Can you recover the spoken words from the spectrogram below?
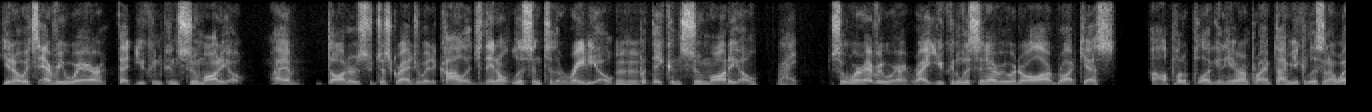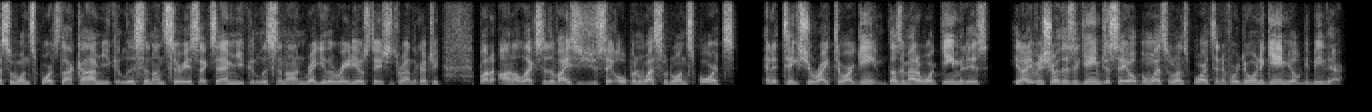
You know, it's everywhere that you can consume audio. I have daughters who just graduated college. They don't listen to the radio, mm-hmm. but they consume audio. Right. So we're everywhere, right? You can listen everywhere to all our broadcasts. Uh, I'll put a plug in here on prime time. You can listen on westwood1sports.com. You can listen on SiriusXM. You can listen on regular radio stations around the country. But on Alexa devices, you just say open Westwood One Sports and it takes you right to our game. Doesn't matter what game it is. You're not even sure there's a game. Just say open Westwood One Sports. And if we're doing a game, you'll be there,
